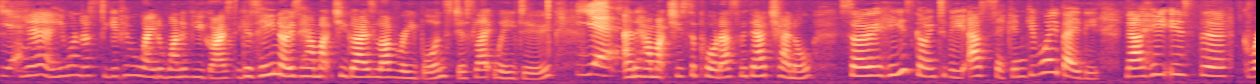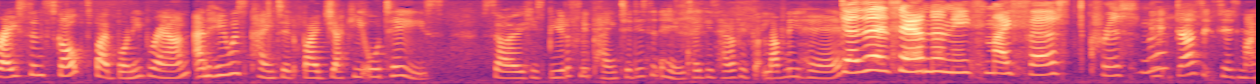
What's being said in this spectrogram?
Yeah. Yeah, he wanted us to give him away to one of you guys because he knows how much you guys love reborns just like we do Yeah. and how much you support us with our channel. So he is going to be our second giveaway baby. Now he is the Grayson Sculpt by Bonnie Brown and he was painted by Jackie Ortiz. So he's beautifully painted, isn't he? He'll take his hat off, he's got lovely hair. Does it say underneath my first Christmas? It does, it says my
